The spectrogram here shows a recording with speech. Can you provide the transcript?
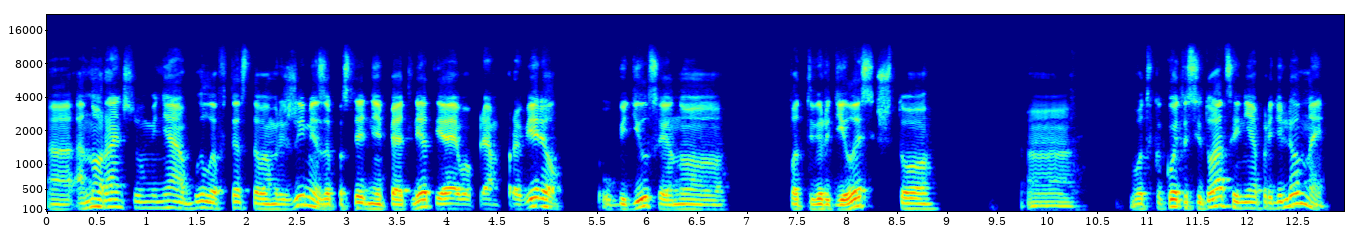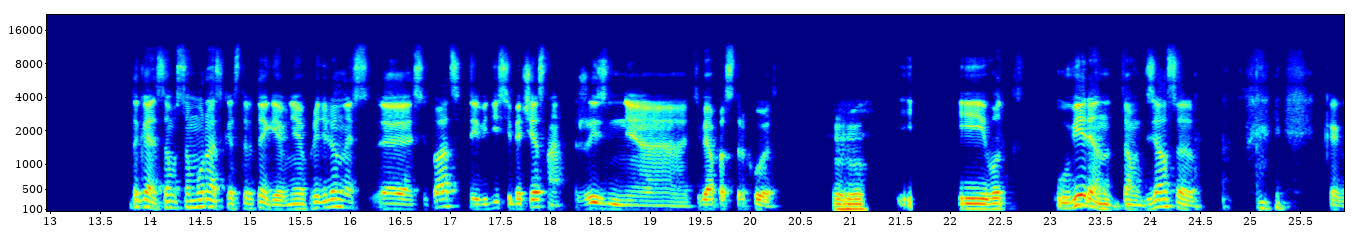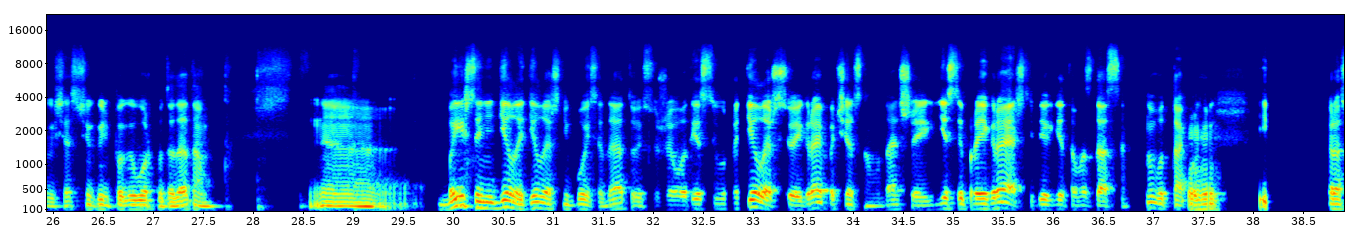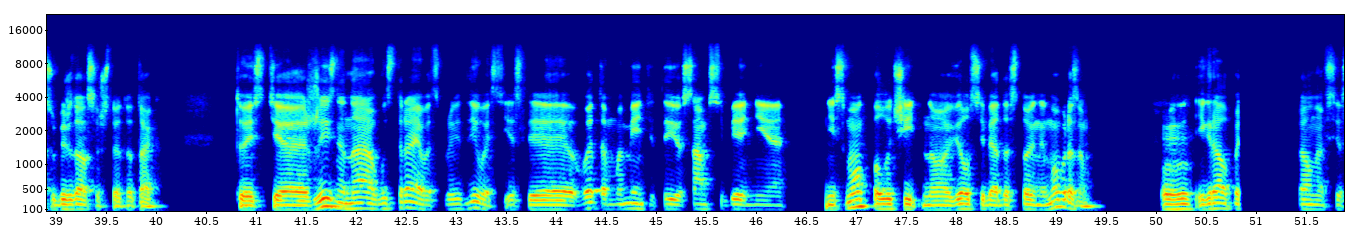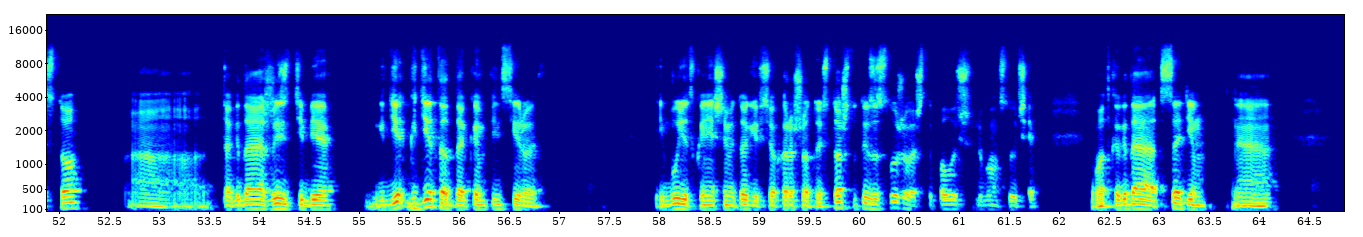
оно раньше у меня было в тестовом режиме за последние пять лет. Я его прям проверил, убедился, и оно подтвердилось, что э, вот в какой-то ситуации неопределенной, такая сам, самурайская стратегия, в неопределенной э, ситуации веди себя честно, жизнь э, тебя подстрахует. Угу. И, и вот уверен, там взялся, как бы сейчас что-нибудь поговорку тогда там, э, боишься не делай, делаешь не бойся, да, то есть уже вот если уже делаешь, все, играй по-честному, дальше, если проиграешь, тебе где-то воздастся, ну вот так угу. вот. И как раз убеждался, что это так. То есть э, жизнь, она выстраивает справедливость. Если в этом моменте ты ее сам себе не, не смог получить, но вел себя достойным образом, угу. играл, играл на все сто, а, тогда жизнь тебе где, где-то докомпенсирует. И будет в конечном итоге все хорошо. То есть то, что ты заслуживаешь, ты получишь в любом случае. Вот когда с этим э,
